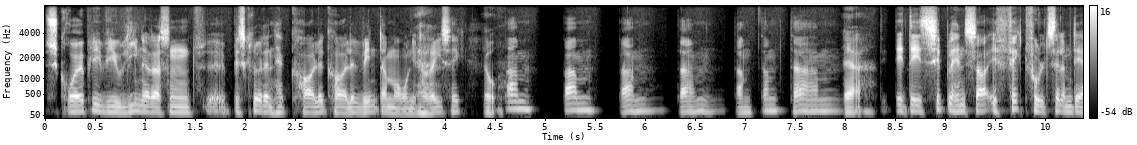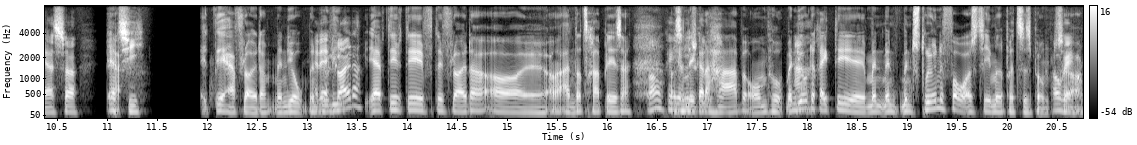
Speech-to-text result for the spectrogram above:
skrøbelige violiner, der sådan, øh, beskriver den her kolde, kolde vintermorgen ja. i. Paris, ikke? Jo. Bam, bam, bam, dam, dam, dam, dam. Ja, Det, det er simpelthen så effektfuldt, selvom det er så Ja. Petit. det er fløjter, men jo. Men Er det du fløjter? Ja, det, det, er, det er fløjter og, øh, og andre træblæser. Okay, og så ligger der harpe ovenpå. Men Ah. jo, det er rigtigt. øh, Men, men, men strygerne får også temaet på et tidspunkt, Okay. så,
